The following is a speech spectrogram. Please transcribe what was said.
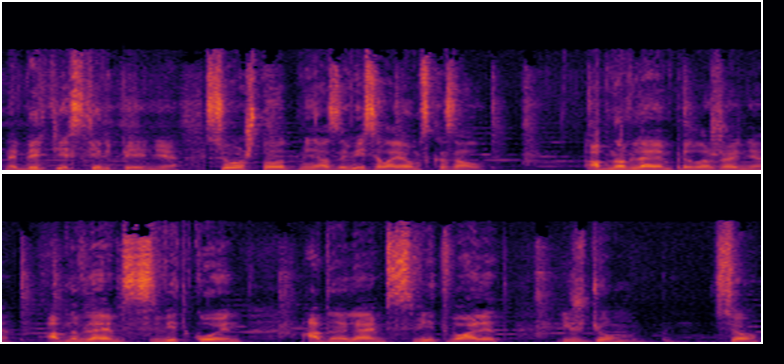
наберитесь терпения. Все, что от меня зависело, я вам сказал обновляем приложение, обновляем SweetCoin, обновляем Wallet и ждем. Все,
